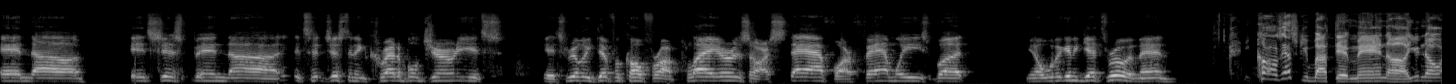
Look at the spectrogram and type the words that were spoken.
and uh, it's just been. Uh, it's just an incredible journey. It's it's really difficult for our players, our staff, our families, but you know we're gonna get through it, man. Carl, ask you about that, man. Uh, you know,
